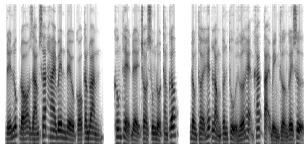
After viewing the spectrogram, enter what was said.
đến lúc đó giám sát hai bên đều có cam đoan, không thể để cho xung đột thăng cấp, đồng thời hết lòng tuân thủ hứa hẹn khác tại bình thường gây sự.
